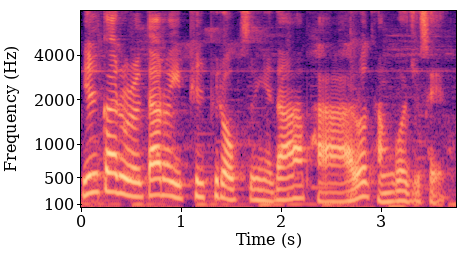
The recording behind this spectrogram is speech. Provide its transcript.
밀가루를 따로 입힐 필요 없습니다. 바로 담궈주세요.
